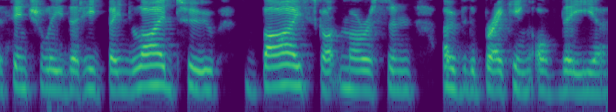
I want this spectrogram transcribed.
essentially that he'd been lied to by Scott Morrison over the breaking of the uh,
